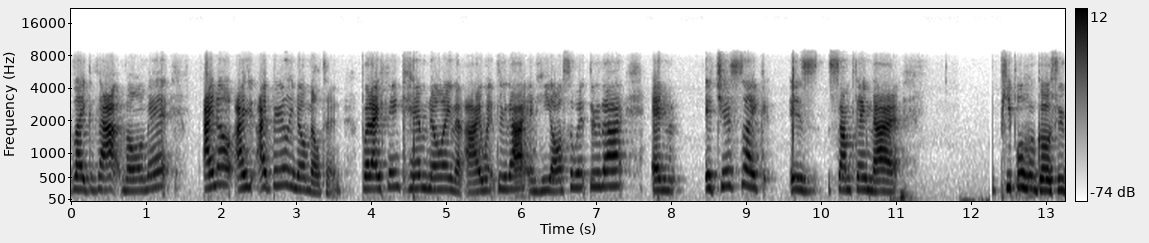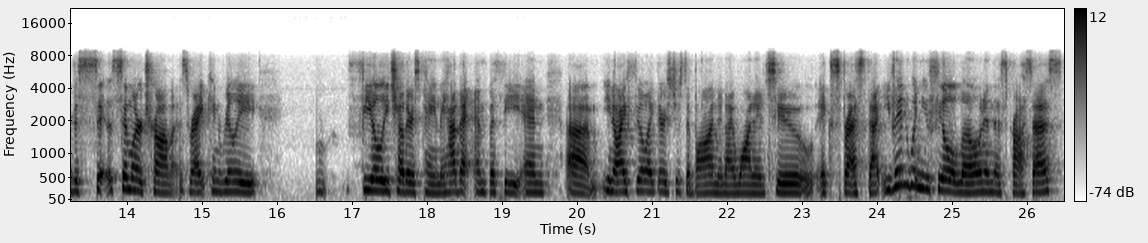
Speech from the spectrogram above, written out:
like that moment, I know I, I barely know Milton, but I think him knowing that I went through that and he also went through that. And it just like is something that people who go through the similar traumas, right, can really feel each other's pain. They have that empathy. And, um, you know, I feel like there's just a bond. And I wanted to express that even when you feel alone in this process,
